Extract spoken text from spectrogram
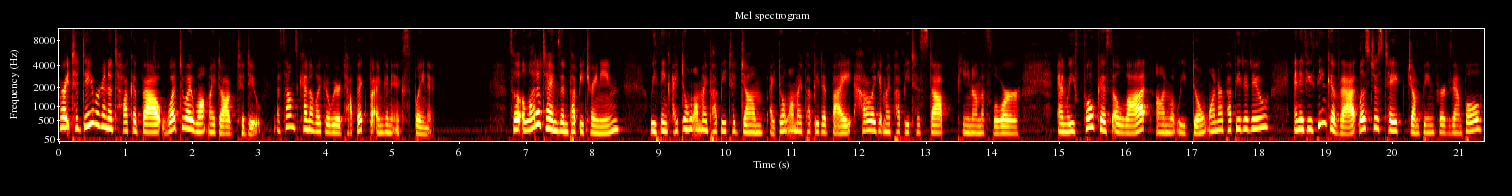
All right, today we're going to talk about what do I want my dog to do? That sounds kind of like a weird topic, but I'm going to explain it. So, a lot of times in puppy training, we think, I don't want my puppy to jump. I don't want my puppy to bite. How do I get my puppy to stop peeing on the floor? And we focus a lot on what we don't want our puppy to do. And if you think of that, let's just take jumping, for example.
